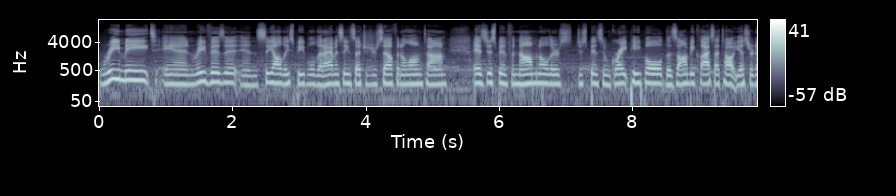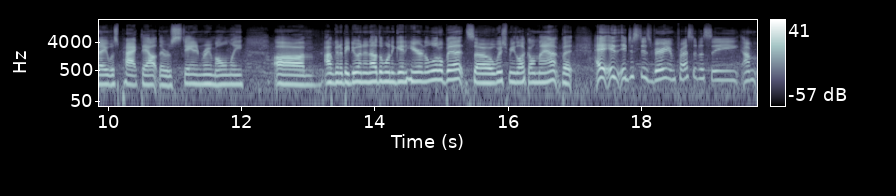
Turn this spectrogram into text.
re-meet and revisit and see all these people that I haven't seen, such as yourself, in a long time. It's just been phenomenal. There's just been some great people. The zombie class I taught yesterday was packed out. There was standing room only. Um, I'm going to be doing another one again here in a little bit, so wish me luck on that. But it, it just is very impressive to see. I'm,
